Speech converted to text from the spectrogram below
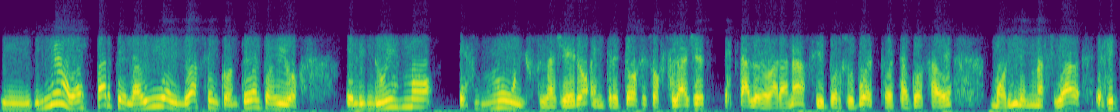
y, y nada, es parte de la vida y lo hacen contentos, digo, el hinduismo es muy flayero, entre todos esos flashes está lo de Varanasi, por supuesto, esta cosa de morir en una ciudad, es decir,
